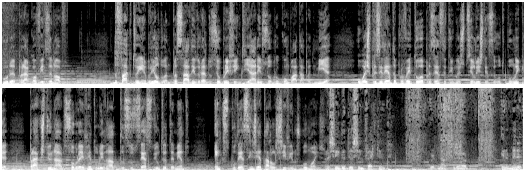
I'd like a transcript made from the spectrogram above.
cura para a Covid-19. De facto, em abril do ano passado e durante o seu briefing diário sobre o combate à pandemia, o ex-presidente aproveitou a presença de uma especialista em saúde pública para a questionar sobre a eventualidade de sucesso de um tratamento em que se pudesse injetar lexívia nos pulmões. I see the disinfectant where it knocks it out in a minute,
